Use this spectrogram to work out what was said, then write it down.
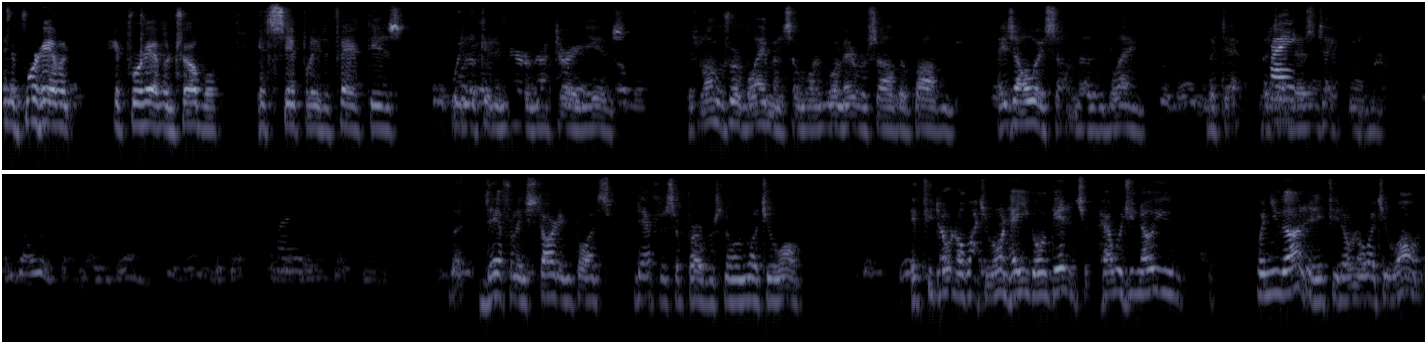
and if we're having, if we're having trouble, it's simply the fact is, we look in the mirror and right there it is. As long as we're blaming someone, we'll never solve the problems. There's always something other to blame. But that, but that doesn't take long. But definitely starting points, definitely a purpose, knowing what you want. If you don't know what you want, how you gonna get it? How would you know you, when you got it, if you don't know what you want?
